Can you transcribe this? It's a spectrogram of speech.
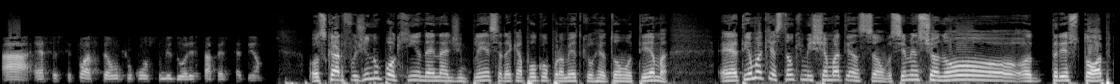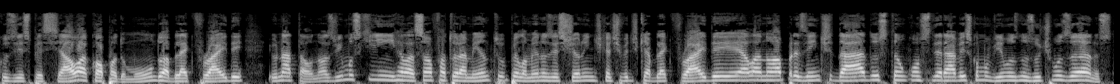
a essa situação que o consumidor está percebendo. Oscar, fugindo um pouquinho da inadimplência, daqui a pouco eu prometo que eu retomo o tema. É, tem uma questão que me chama a atenção. Você mencionou três tópicos em especial: a Copa do Mundo, a Black Friday e o Natal. Nós vimos que, em relação ao faturamento, pelo menos este ano, indicativa de que a Black Friday ela não apresente dados tão consideráveis como vimos nos últimos anos.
